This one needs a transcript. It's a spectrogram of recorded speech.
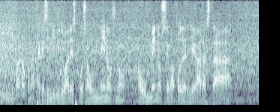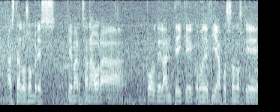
Y bueno, con ataques individuales pues aún menos, ¿no? Aún menos se va a poder llegar hasta, hasta los hombres que marchan ahora por delante que, como decía, pues son los que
